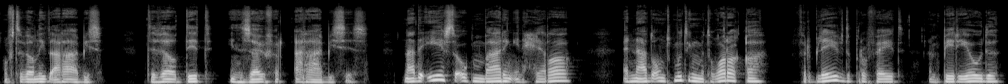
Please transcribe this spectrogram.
oftewel niet Arabisch, terwijl dit in zuiver Arabisch is. Na de eerste openbaring in Hira en na de ontmoeting met Waraqa verbleef de profeet een periode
